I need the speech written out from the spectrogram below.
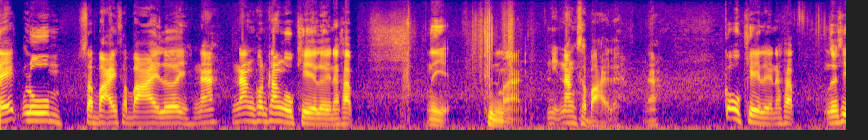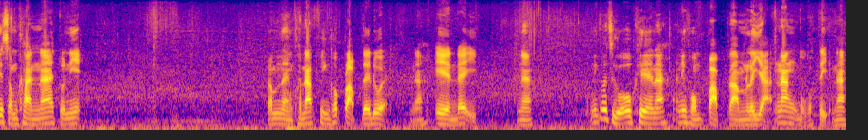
leg room สบายสบายเลยนะ นั่งค่อนข้างโอเคเลยนะครับ นี่ขึ้นมานี่นั่งสบายเลยนะก็โอเคเลยนะครับแล้วที่สำคัญนะตัวนี้ตำแหน่งพนักพิงเขาปรับได้ด้วยนะเอ็นได้อีก นะนี่ก็ถือโอเคนะ อันนี้ผมปรับตามระยะนั่งปกตินะ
